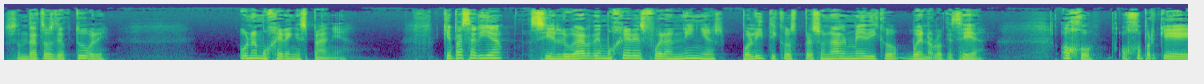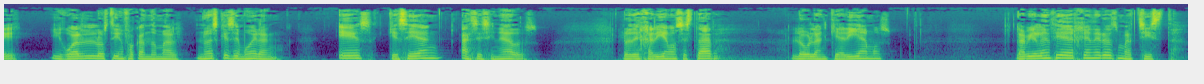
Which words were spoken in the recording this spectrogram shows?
son datos de octubre, una mujer en España. ¿Qué pasaría si en lugar de mujeres fueran niños, políticos, personal médico, bueno, lo que sea? Ojo, ojo porque igual lo estoy enfocando mal. No es que se mueran, es que sean asesinados. ¿Lo dejaríamos estar? ¿Lo blanquearíamos? La violencia de género es machista,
